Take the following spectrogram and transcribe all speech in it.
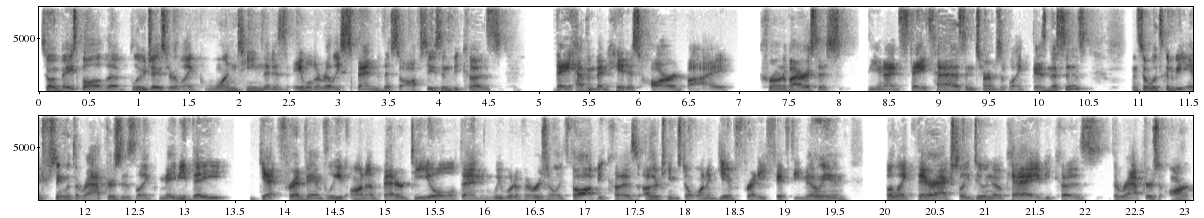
so in baseball, the Blue Jays are like one team that is able to really spend this offseason because they haven't been hit as hard by coronavirus as the United States has in terms of like businesses. And so what's going to be interesting with the Raptors is like maybe they get Fred VanVleet on a better deal than we would have originally thought because other teams don't want to give Freddie 50 million but like they're actually doing okay because the Raptors aren't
